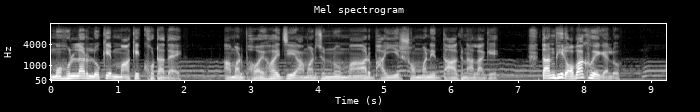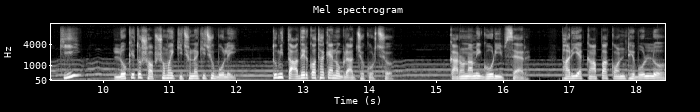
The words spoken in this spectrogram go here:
মহল্লার লোকে মাকে খোটা দেয়। আমার ভয় হয় যে আমার জন্য মা আর ভাইয়ের সম্মানের দাগ না লাগে। তানভীর অবাক হয়ে গেল। কি? লোকে তো সবসময় কিছু না কিছু বলেই। তুমি তাদের কথা কেন গ্রাহ্য করছ? কারণ আমি গরিব, স্যার। ফারিয়া কাঁপা কণ্ঠে বলল,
